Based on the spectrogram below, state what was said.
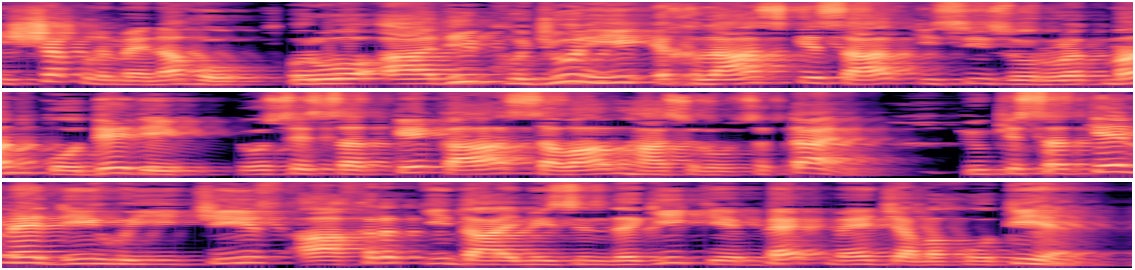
کی شکل میں نہ ہو اور وہ آدھی کھجور ہی اخلاص کے ساتھ کسی ضرورت مند کو دے دے، تو اسے صدقے کا ثواب حاصل ہو سکتا ہے۔ کیونکہ صدقے میں دی ہوئی چیز آخرت کی دائمی زندگی کے بینک میں جمع ہوتی ہے۔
